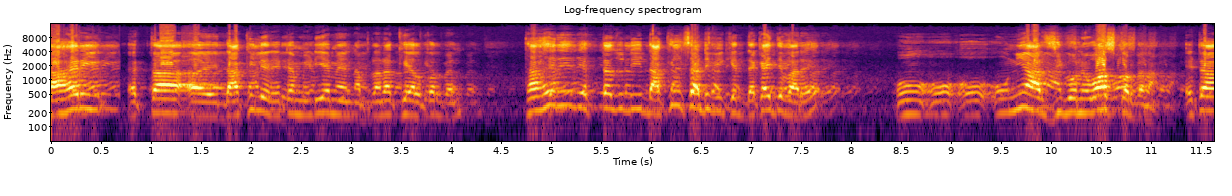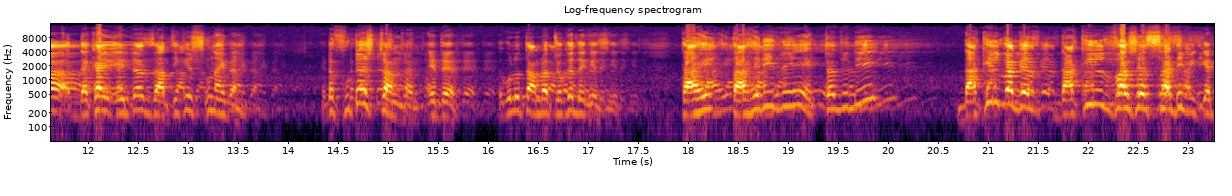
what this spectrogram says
তাহেরি একটা দাখিলের, এটা মিডিয়াম্যান আপনারা খেয়াল করবেন, তাহেরির একটা যদি দাখিল সার্টিফিকেট দেখাইতে পারে উনি আর জীবনে ওয়াজ করবে না। এটা দেখাই, এটা জাতিকে শুনাইবেন। এটা ফুটেজ টানবেন এদের। এগুলো তো আমরা চোখে দেখেছি। তাহি, তাহেরিরে একটা যদি দাখিল বাগে দাখিল ফাঁসের সার্টিফিকেট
